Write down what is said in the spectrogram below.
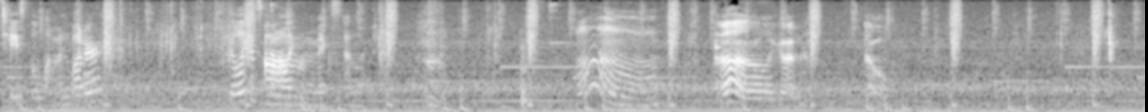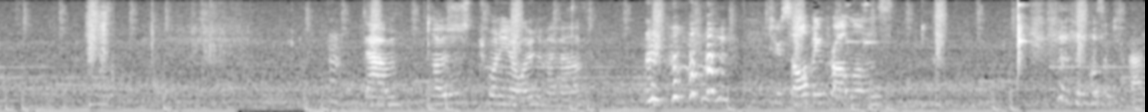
Taste the lemon butter. I feel like it's kind of Um, like mixed in. Mmm. Oh, really good. No. Hmm, damn, that was just $20 in my mouth. to solving problems. wasn't too bad.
